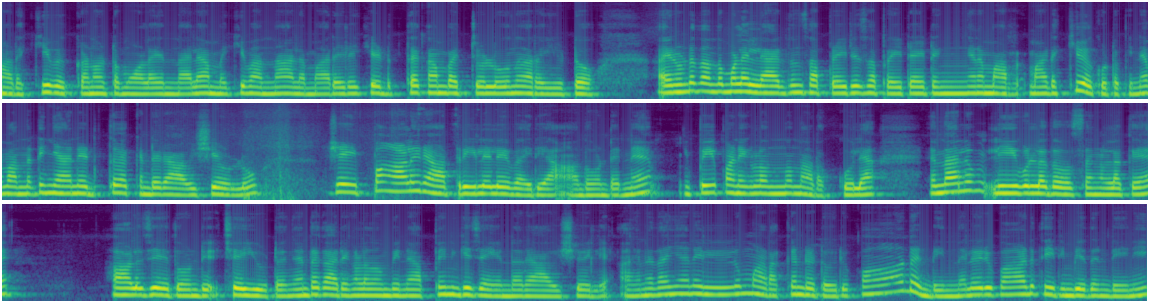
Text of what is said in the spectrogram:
മടക്കി വെക്കണം കേട്ടോ മോളെ. എന്നാലേ അമ്മയ്ക്ക് വന്ന അലമാരയിലേക്ക് എടുത്തേക്കാൻ പറ്റുള്ളൂ എന്ന് അറിയിട്ടോ കേട്ടോ തന്ന മോളെ എല്ലാവരും സെപ്പറേറ്റ് സെപ്പറേറ്റ് ആയിട്ട് ഇങ്ങനെ മടക്കി വെക്കും കേട്ടോ പിന്നെ വന്നിട്ട് ഞാൻ എടുത്ത് വെക്കേണ്ട ഒരു ആവശ്യമേ ഉള്ളൂ. പക്ഷേ ഇപ്പോൾ ആൾ രാത്രിയിലല്ലേ വരിക. അതുകൊണ്ട് തന്നെ ഇപ്പോൾ ഈ പണികളൊന്നും നടക്കില്ല എന്നാലും ലീവുള്ള ദിവസങ്ങളിലൊക്കെ ആൾ ചെയ്തുകൊണ്ട് ചെയ്യൂട്ടോ എന്റെ കാര്യങ്ങളൊന്നും പിന്നെ അപ്പം എനിക്ക് ചെയ്യേണ്ട ഒരു ആവശ്യമില്ല. അങ്ങനെ ഞാൻ എല്ലാം മടക്കണ്ട കേട്ടോ ഒരുപാടുണ്ട്. ഇന്നലെ ഒരുപാട് തിരുമ്പിയതുണ്ട് ഇനി.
